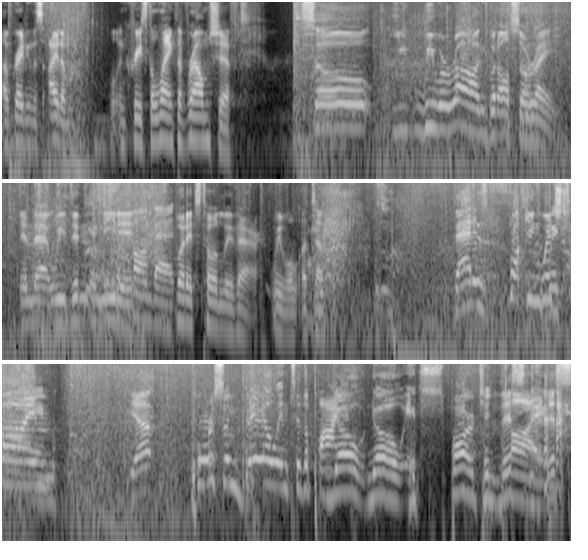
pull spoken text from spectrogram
Upgrading this item will increase the length of Realm Shift. So, you, we were wrong, but also right. In that we didn't need it, combat. but it's totally there. We will attempt it. That is fucking witch, Which time. Yep. Pour some bale into the pot. No, no, it's Spartan This time. this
